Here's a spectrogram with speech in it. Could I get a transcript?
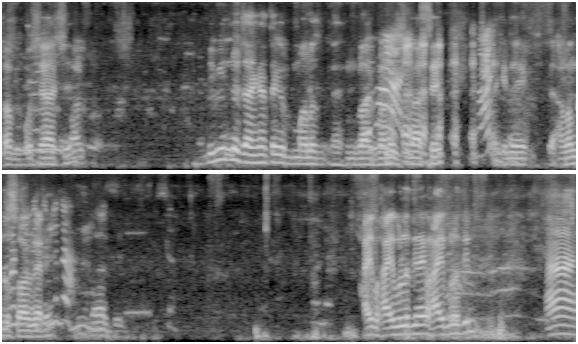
সব বসে আছে। বিভিন্ন জায়গা থেকে মানুষ মানুষজন আসে এখানে আনন্দ সহকারে। ভাই ভাই বলে দিন ভাই বলে দিন। হ্যাঁ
